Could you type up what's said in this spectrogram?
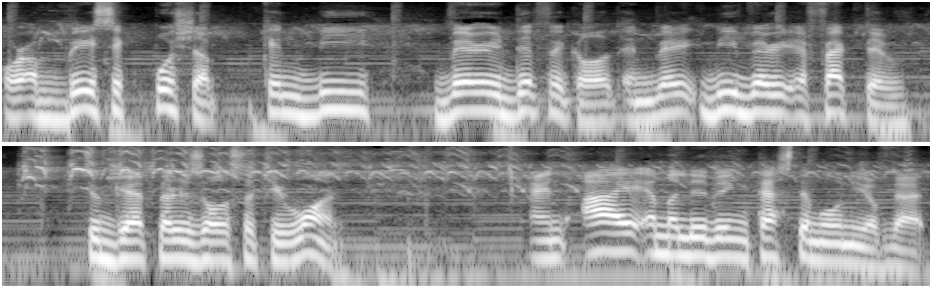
or a basic push-up can be very difficult and very, be very effective to get the results that you want. And i am a living testimony of that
